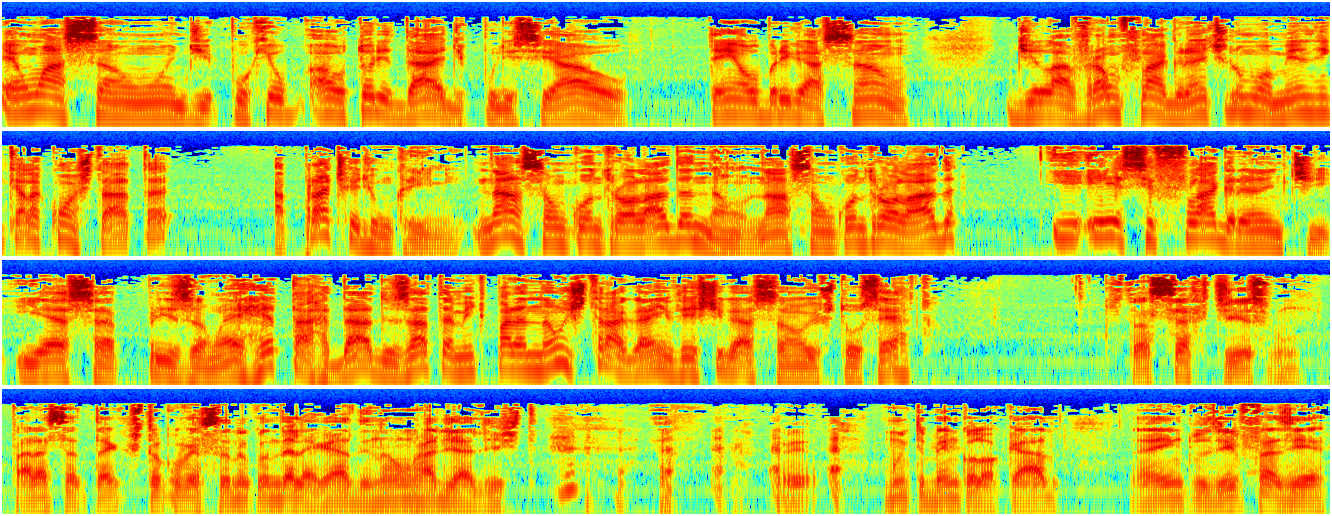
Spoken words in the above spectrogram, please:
é uma ação onde, porque a autoridade policial tem a obrigação de lavrar um flagrante no momento em que ela constata a prática de um crime. Na ação controlada, não. Na ação controlada, e esse flagrante e essa prisão é retardado exatamente para não estragar a investigação. Eu estou certo? Está certíssimo. Parece até que estou conversando com um delegado e não um radialista. Muito bem colocado. Né? Inclusive fazer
